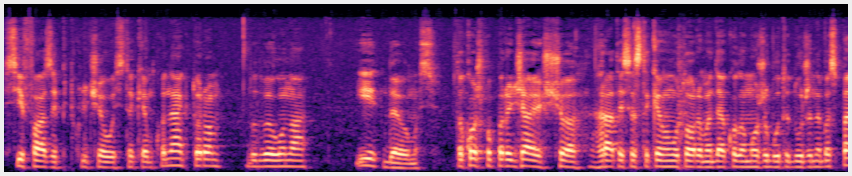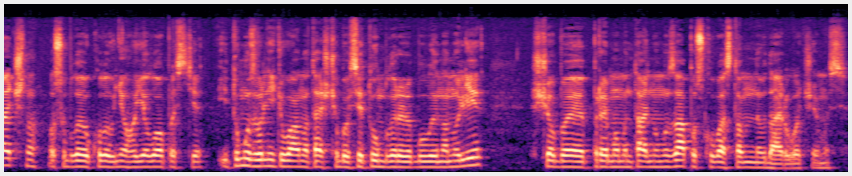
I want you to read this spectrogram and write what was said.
Всі фази підключив ось таким конектором до двигуна. І дивимось. Також попереджаю, що гратися з такими моторами деколи може бути дуже небезпечно, особливо коли в нього є лопасті. І тому зверніть увагу на те, щоб всі тумблери були на нулі, щоб при моментальному запуску вас там не вдарило чимось.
